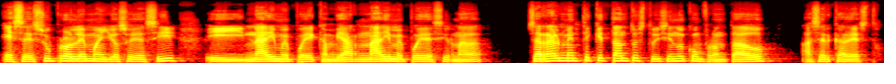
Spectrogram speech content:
ese es su problema y yo soy así y nadie me puede cambiar, nadie me puede decir nada. O sea, realmente qué tanto estoy siendo confrontado acerca de esto,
